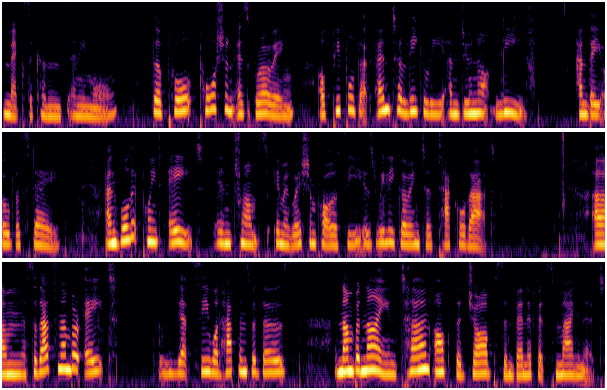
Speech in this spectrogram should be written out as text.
Mexicans anymore the portion is growing of people that enter legally and do not leave and they overstay. And bullet point eight in Trump's immigration policy is really going to tackle that. Um, so that's number eight. Let's see what happens with those. Number nine, turn off the jobs and benefits magnet.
